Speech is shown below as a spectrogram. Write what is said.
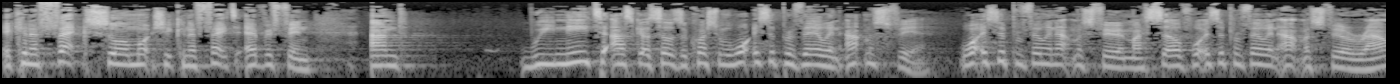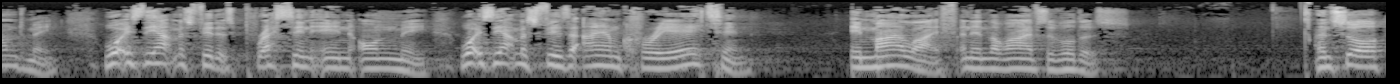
It can affect so much, it can affect everything. And we need to ask ourselves the question well, what is the prevailing atmosphere? What is the prevailing atmosphere in myself? What is the prevailing atmosphere around me? What is the atmosphere that's pressing in on me? What is the atmosphere that I am creating in my life and in the lives of others? And so,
